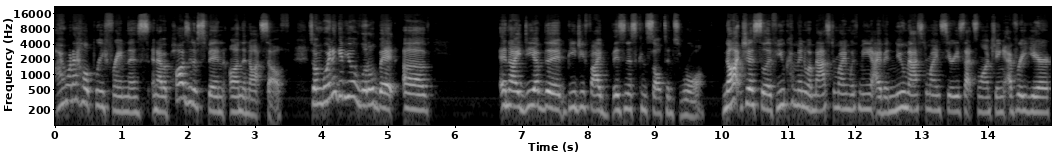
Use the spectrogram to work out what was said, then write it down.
I want to help reframe this and have a positive spin on the not self. So I'm going to give you a little bit of an idea of the BG5 business consultant's role. Not just so if you come into a mastermind with me, I have a new mastermind series that's launching every year.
